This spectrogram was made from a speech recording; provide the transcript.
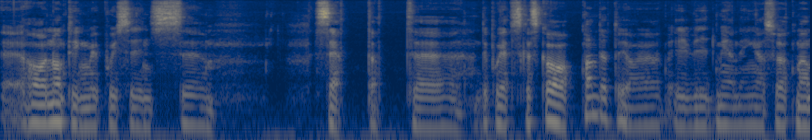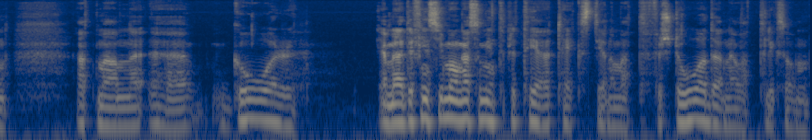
eh, har någonting med poesins eh, sätt att eh, det poetiska skapandet att göra i vid mening. Alltså att man, att man eh, går jag menar, det finns ju många som interpreterar text genom att förstå den och att liksom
